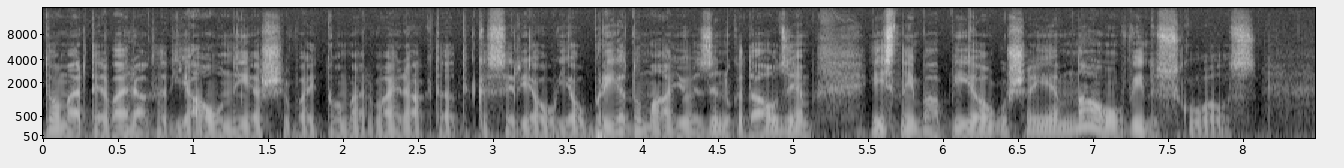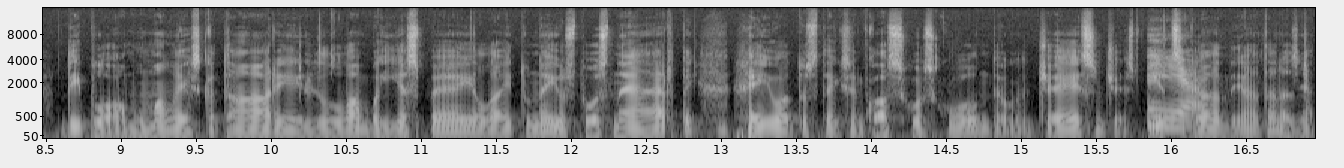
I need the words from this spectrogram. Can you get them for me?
Tomēr tie ir vairāk tādi jaunieši, vai tomēr vairāk tādi, kas ir jau, jau briedumā, jo es zinu, ka daudziem īstenībā pieaugušajiem nav vidusskolas diplomu. Man liekas, ka tā arī ir laba iespēja, lai tu nejustos neērti, ejot uz, teiksim, klasisko skolu, un tev ir 40, 45 Jā. gadi. Jā, ziņā.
